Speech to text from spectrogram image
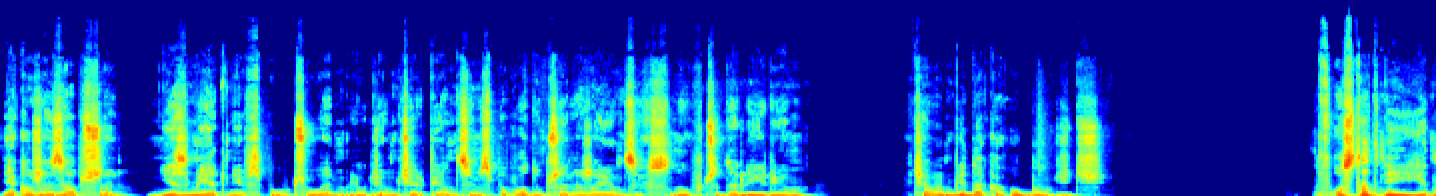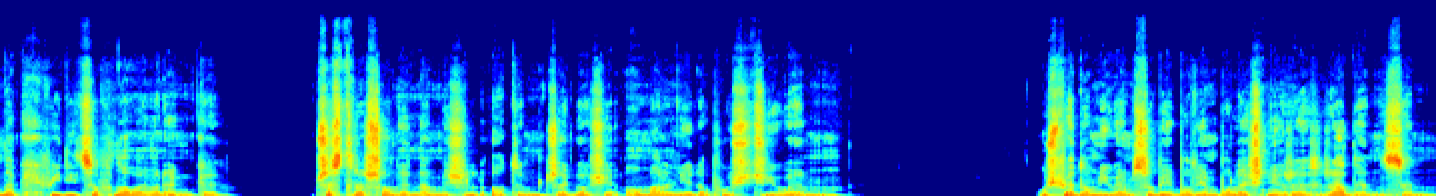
Jako, że zawsze niezmiernie współczułem ludziom cierpiącym z powodu przerażających snów czy delirium, chciałem biedaka obudzić. W ostatniej jednak chwili cofnąłem rękę, przestraszony na myśl o tym, czego się omal nie dopuściłem. Uświadomiłem sobie bowiem boleśnie, że żaden sen,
